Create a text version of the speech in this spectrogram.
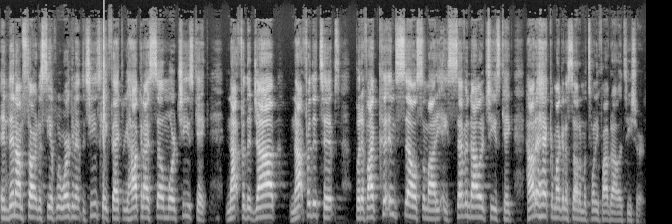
And then I'm starting to see if we're working at the Cheesecake Factory, how can I sell more cheesecake? Not for the job, not for the tips, but if I couldn't sell somebody a $7 cheesecake, how the heck am I going to sell them a $25 t shirt?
